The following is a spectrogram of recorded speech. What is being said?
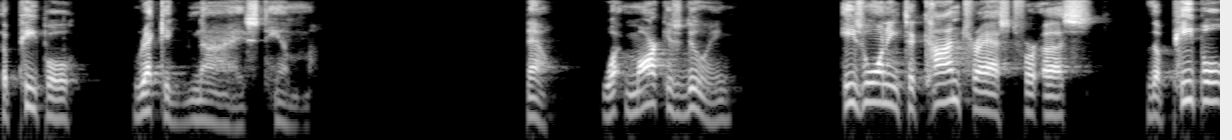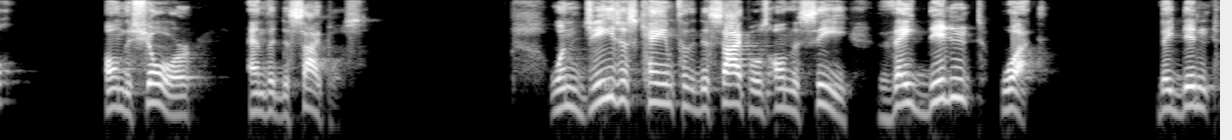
the people recognized him. Now, what Mark is doing, he's wanting to contrast for us the people on the shore and the disciples. When Jesus came to the disciples on the sea, they didn't what? They didn't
